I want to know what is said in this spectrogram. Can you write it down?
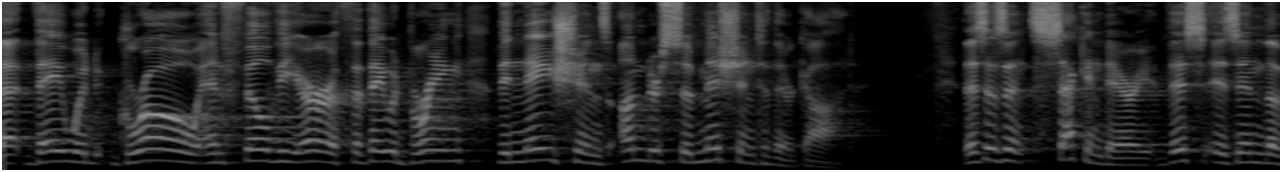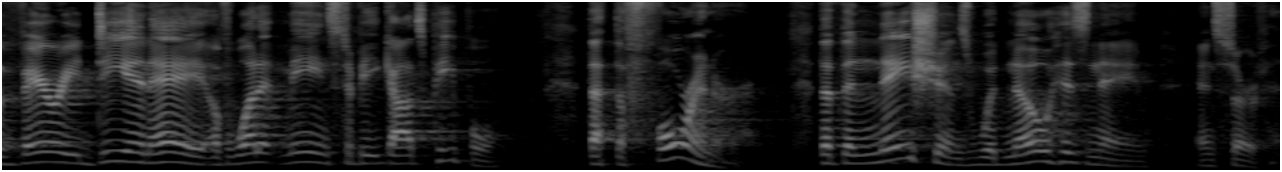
that they would grow and fill the earth, that they would bring the nations under submission to their God. This isn't secondary, this is in the very DNA of what it means to be God's people. That the foreigner, that the nations would know his name and serve him.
